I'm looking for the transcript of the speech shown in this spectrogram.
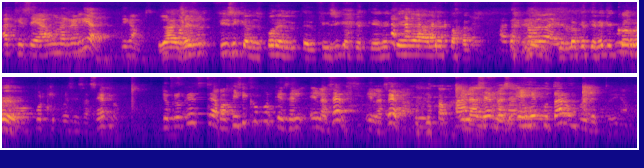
a que sea una realidad, digamos? Ya, es el físico, es por el, el, físico que tiene que darle para... es lo que tiene que correr. porque pues es hacerlo yo creo que se llama físico porque es el, el hacer, el hacer, el hacer, es ejecutar un proyecto, digamos.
